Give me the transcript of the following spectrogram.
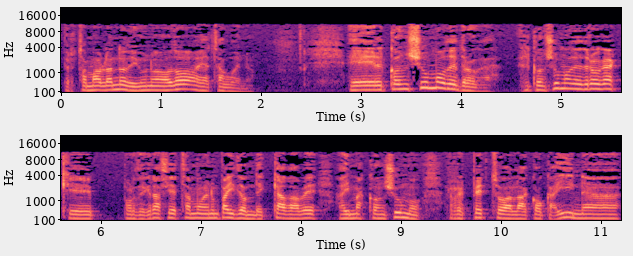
Pero estamos hablando de uno o dos, está bueno. El consumo de drogas. El consumo de drogas que por desgracia estamos en un país donde cada vez hay más consumo respecto a la cocaína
